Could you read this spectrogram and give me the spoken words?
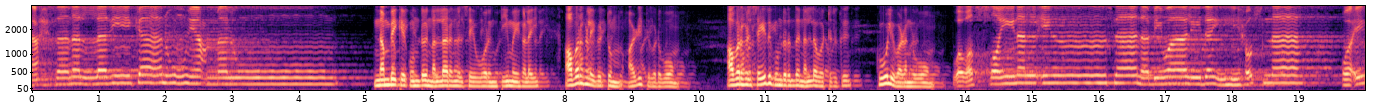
أحسن الذي كانوا يعملون நம்பிக்கை கொண்டு நல்லறங்கள் செய்வோரின் தீமைகளை அவர்களை விட்டும் அழித்து விடுவோம் அவர்கள் செய்து கொண்டிருந்த நல்லவற்றிற்கு கூலி வழங்குவோம் ووصينا الإنسان بوالديه حسنا وإن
